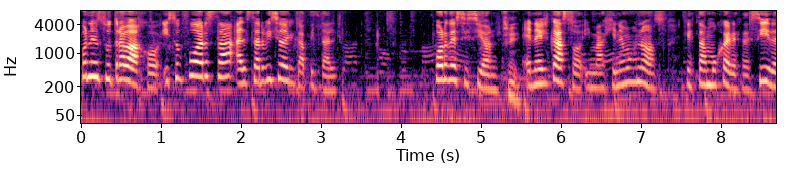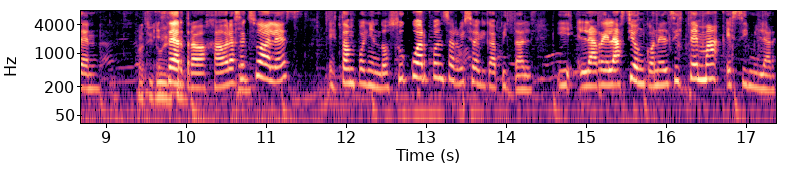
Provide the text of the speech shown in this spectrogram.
Ponen su trabajo y su fuerza al servicio del capital. Por decisión. Sí. En el caso, imaginémonos que estas mujeres deciden ser trabajadoras sexuales, están poniendo su cuerpo en servicio del capital y la relación con el sistema es similar.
